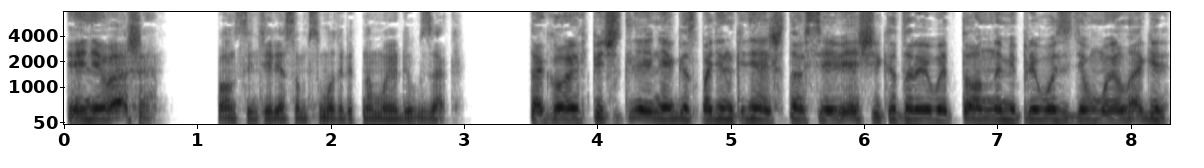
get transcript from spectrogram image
«И не ваше?» — он с интересом смотрит на мой рюкзак. Такое впечатление, господин князь, что все вещи, которые вы тоннами привозите в мой лагерь,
